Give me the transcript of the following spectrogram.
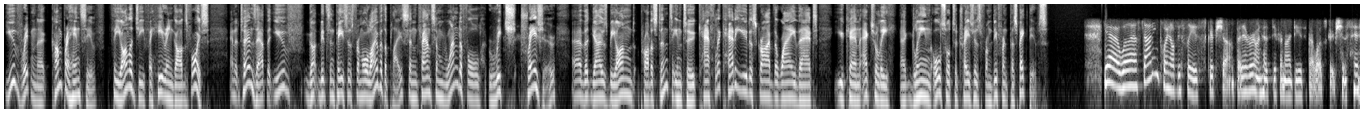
you've written a comprehensive theology for hearing God's voice. And it turns out that you've got bits and pieces from all over the place and found some wonderful, rich treasure uh, that goes beyond Protestant into Catholic. How do you describe the way that you can actually uh, glean all sorts of treasures from different perspectives? Yeah, well, our starting point obviously is scripture, but everyone has different ideas about what scripture says,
